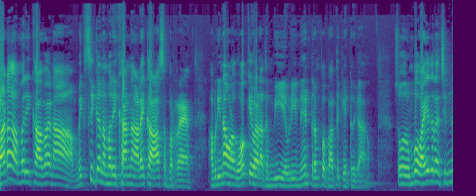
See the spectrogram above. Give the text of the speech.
வட அமெரிக்காவை நான் மெக்சிகன் அமெரிக்கான்னு அழைக்க ஆசைப்பட்றேன். அப்படின்னா உனக்கு ஓகே வாடா தம்பி அப்படின்னு ட்ரம்ப்பை பார்த்து கேட்டிருக்காங்க. ஸோ ரொம்ப வயதில் சின்ன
